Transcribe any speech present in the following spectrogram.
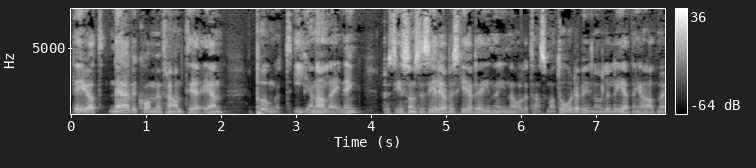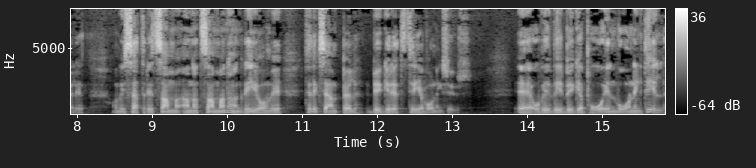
Det är ju att när vi kommer fram till en punkt i en anläggning, precis som Cecilia beskrev, det innehåller transformatorer, det innehåller ledningar och allt möjligt. Om vi sätter det i ett samma, annat sammanhang, det är ju om vi till exempel bygger ett trevåningshus eh, och vi vill bygga på en våning till.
